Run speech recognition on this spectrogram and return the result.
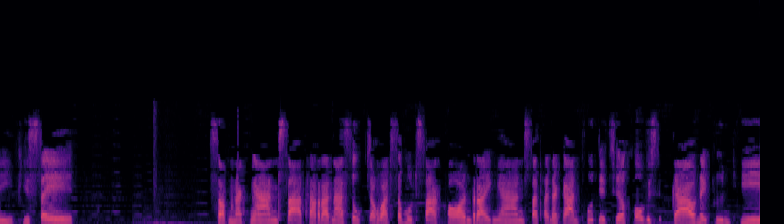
ณีพิเศษสำนักงานสาธารณสุขจังหวัดสมุทรสาครรายงานสถานการณ์ผู้ติดเชื้อโควิด -19 ในพื้นที่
